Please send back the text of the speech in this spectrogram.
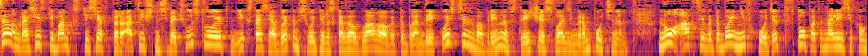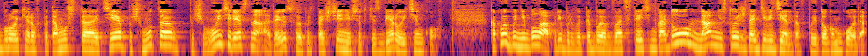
целом российский банковский сектор отлично себя чувствует. И, кстати, об этом сегодня рассказал глава ВТБ Андрей Костин во время встречи с Владимиром Путиным. Но акции ВТБ не входят в топ от аналитиков-брокеров, потому что те почему-то, почему интересно, отдают свое предпочтение все-таки Сберу и Тинькофф. Какой бы ни была прибыль ВТБ в 2023 году, нам не стоит ждать дивидендов по итогам года.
